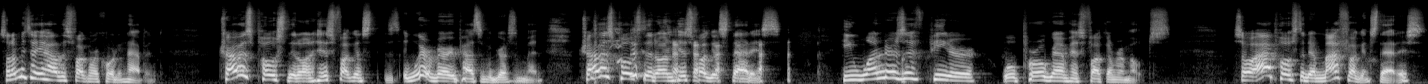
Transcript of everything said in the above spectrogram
So let me tell you how this fucking recording happened. Travis posted on his fucking. st- We're very passive aggressive men. Travis posted on his fucking status. He wonders if Peter will program his fucking remotes. So I posted in my fucking status.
